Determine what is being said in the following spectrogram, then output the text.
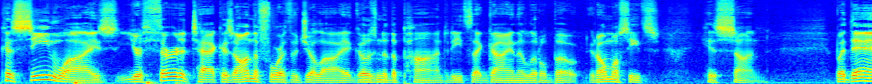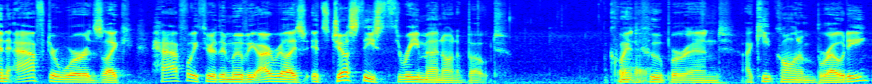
Because scene wise, your third attack is on the 4th of July. It goes into the pond. It eats that guy in the little boat. It almost eats his son. But then afterwards, like halfway through the movie, I realize it's just these three men on a boat Quint Uh-huh. Hooper and I keep calling him Brody.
